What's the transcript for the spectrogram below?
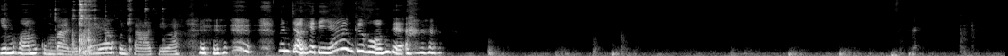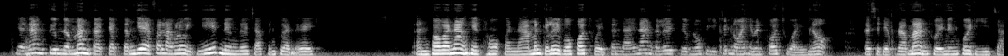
กิมหอมกลุ่มบ้านอีกแล้วคุณตาสิวะ มันจากเฮ็ดอียังคือหอมแต่อย่านั่งเติมน้ำมันตักจากตำแย่ฝรั่งลงอีกนิดนึงเลยจ้ะเพื่อนๆเอ้ย อันเพราะว่านั่งเฮ็ดหกกันนะมันก็เลยบ่พอถ้วยปันไดนั่งก็เลยเติมลงไปอีกจักหน่อยให้มันพอถ้วยเนาะก็สิได้ประมาณถ้วยหนึงพอดีจ้ะ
